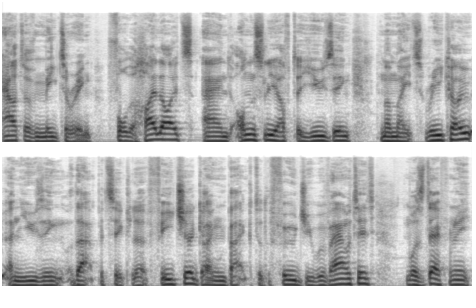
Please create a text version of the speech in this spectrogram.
out of metering for the highlights and honestly after using my mate's Ricoh and using that particular feature going back to the Fuji without it was definitely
